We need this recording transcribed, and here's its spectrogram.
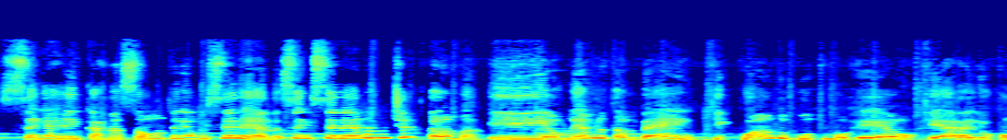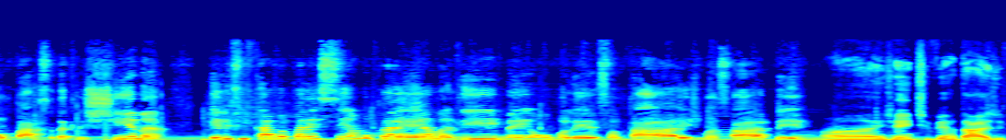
Sem a reencarnação não teríamos Serena. Sem Serena não tinha trama. E eu lembro também que quando o Guto morreu, que era ali o comparsa da Cristina, ele ficava aparecendo para ela ali, meio um rolê fantasma, sabe? Ai, gente, verdade.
